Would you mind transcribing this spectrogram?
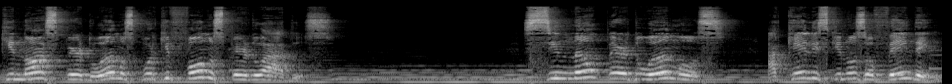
que nós perdoamos porque fomos perdoados se não perdoamos aqueles que nos ofendem,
